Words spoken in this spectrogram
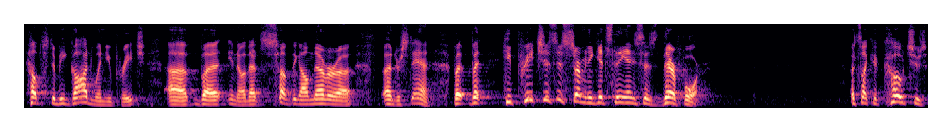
Helps to be God when you preach, uh, but, you know, that's something I'll never uh, understand. But, but he preaches his sermon, he gets to the end, he says, therefore. It's like a coach who's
